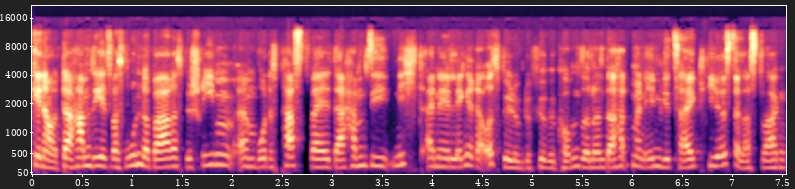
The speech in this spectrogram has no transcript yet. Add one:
genau, da haben Sie jetzt was Wunderbares beschrieben, ähm, wo das passt, weil da haben Sie nicht eine längere Ausbildung dafür bekommen, sondern da hat man Ihnen gezeigt, hier ist der Lastwagen,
